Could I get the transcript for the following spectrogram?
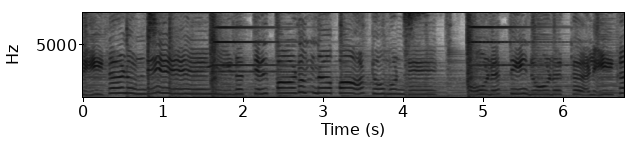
കളികളുണ്ട് ഇണത്തിൽ പാടുന്ന പാട്ടുമുണ്ട്. ഓണത്തിനോണക്കളികൾ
